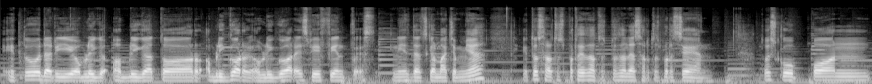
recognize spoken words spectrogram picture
Itu dari obliga, obligator obligor obligor SPV invest ini dan segala macamnya itu 100% 100% dan 100% terus kupon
